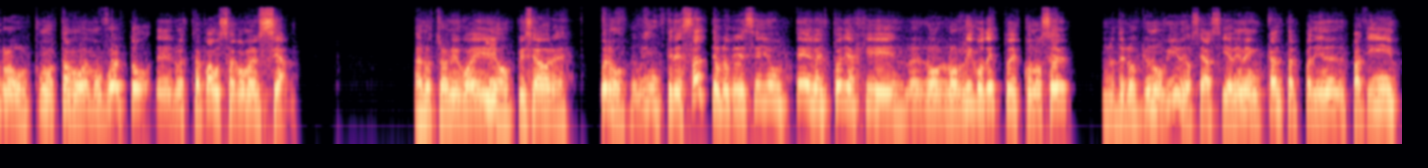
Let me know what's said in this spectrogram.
Raúl, ¿cómo estamos? Hemos vuelto de nuestra pausa comercial. A nuestro amigo ahí, auspiciadores. Bueno, interesante lo que decía yo a usted, la historia que lo, rico de esto es conocer de lo que uno vive. O sea, si a mí me encanta el patín, el patín,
